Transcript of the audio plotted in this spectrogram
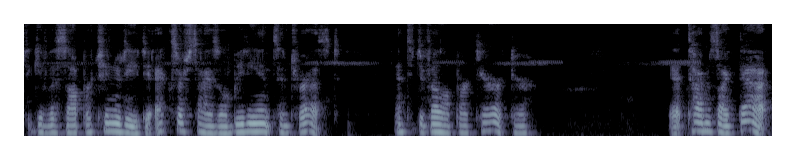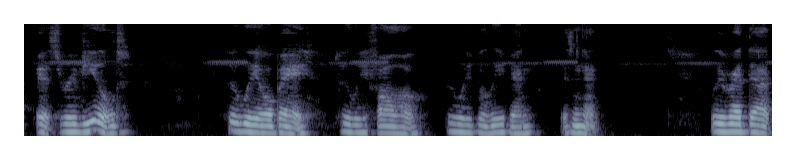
to give us opportunity to exercise obedience and trust and to develop our character. At times like that, it's revealed who we obey, who we follow, who we believe in, isn't it? We read that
